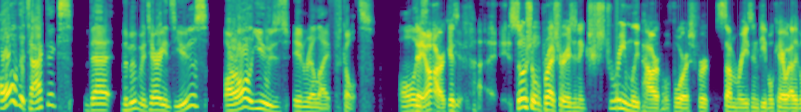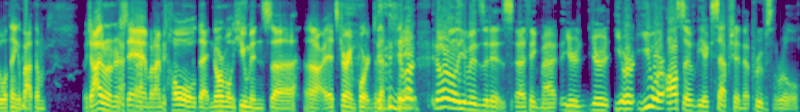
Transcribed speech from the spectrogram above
all the tactics that the movementarians use are all used in real life cults. All they are because uh, social pressure is an extremely powerful force. For some reason, people care what other people think about them, which I don't understand. but I'm told that normal humans, uh, uh, it's very important to them to fit Nor- normal humans, it is. I think Matt, you're you're you're you are also the exception that proves the rule.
